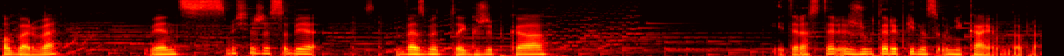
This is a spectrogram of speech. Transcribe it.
oberwę. Więc myślę, że sobie wezmę tutaj grzybka. I teraz te żółte rybki nas unikają, dobra.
